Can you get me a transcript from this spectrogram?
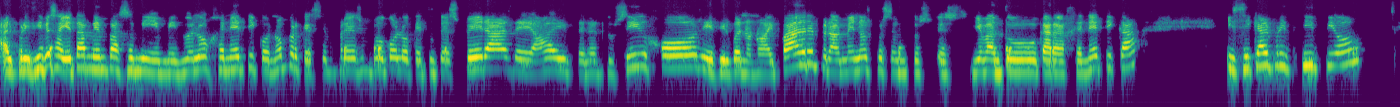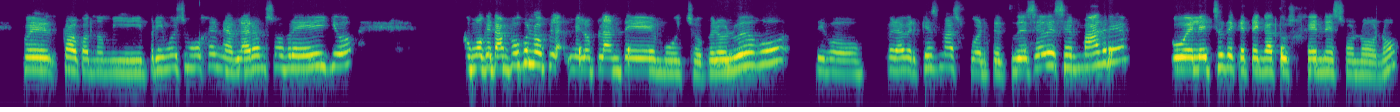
al principio, o sea, yo también pasé mi, duelo genético, ¿no? Porque siempre es un poco lo que tú te esperas de, ay, tener tus hijos y decir, bueno, no hay padre, pero al menos pues llevan tu carga genética. Y sí que al principio pues claro, cuando mi primo y su mujer me hablaron sobre ello, como que tampoco me lo planteé mucho, pero luego digo, pero a ver, ¿qué es más fuerte? ¿Tu deseo de ser madre o el hecho de que tenga tus genes o no, no?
